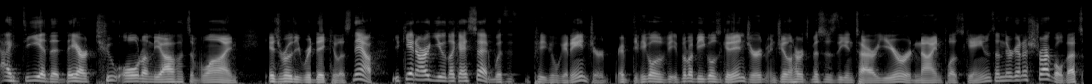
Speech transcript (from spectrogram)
idea that they are too old on the offensive line is really ridiculous. Now, you can't argue, like I said, with people get injured. If the Eagles, if the Eagles get injured and Jalen Hurts misses the entire year or nine plus games, then they're going to struggle. That's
